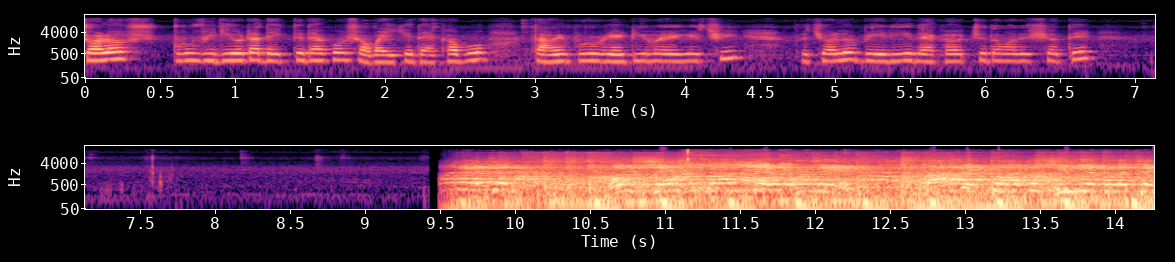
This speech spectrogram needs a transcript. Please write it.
চলো, পুরো ভিডিওটা দেখতে থাকো, সবাইকে দেখাবো। তো আমি পুরো রেডি হয়ে গেছি। তো চলো বেরিয়ে দেখা হচ্ছে তোমাদের সাথে। ওই শেষ ওখানে তারা একটু হয়তো ঝিমিয়ে পড়েছে।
